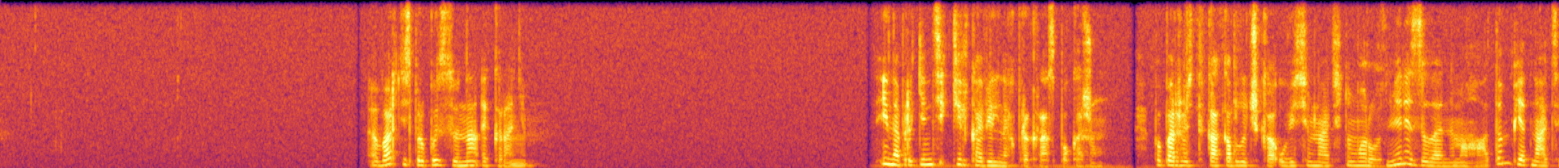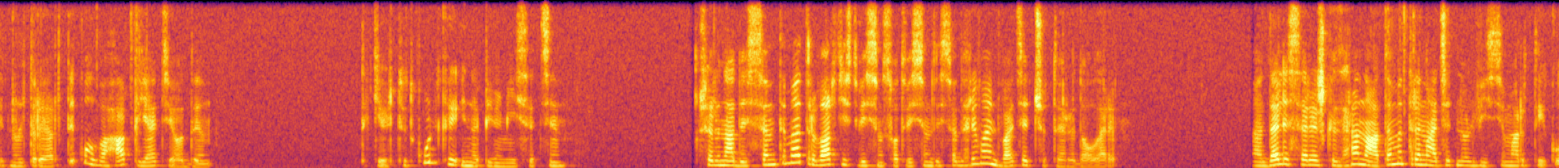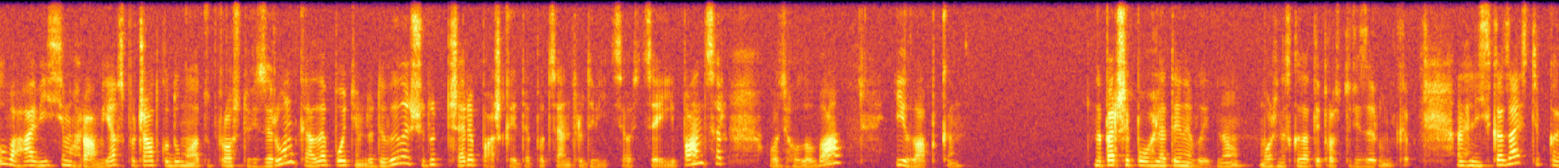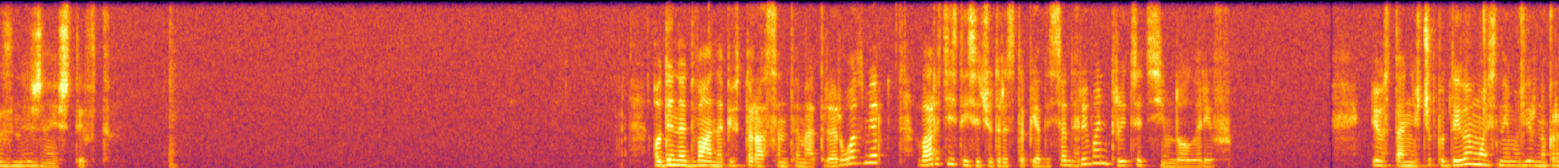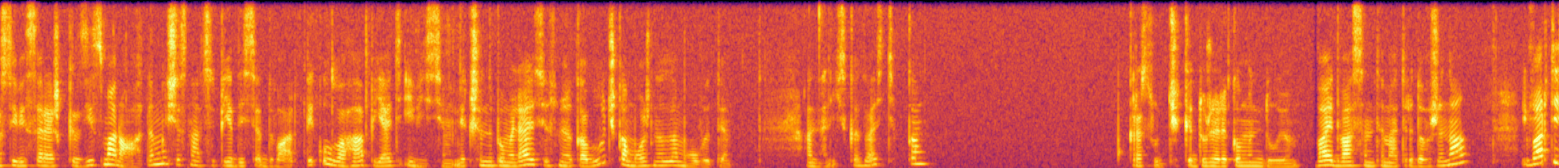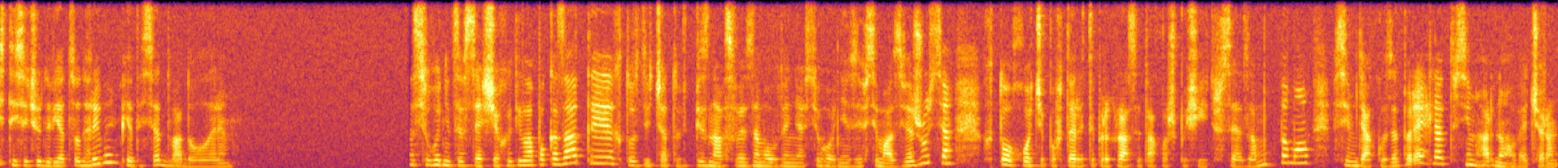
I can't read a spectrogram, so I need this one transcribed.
Вартість прописую на екрані. І наприкінці кілька вільних прикрас покажу. По-перше, ось така каблучка у 18 розмірі з зеленим агатом, 1503 артикул, вага 5,1. Такі ось тут і на півмісяці. Ширина десь сантиметр, вартість 880 гривень 24 долари. Далі сережки з гранатами 1308 артикул, вага 8 грам. Я спочатку думала тут просто візерунки, але потім додивилася, що тут черепашка йде по центру. Дивіться, ось це її панцир, ось голова і лапки. На перший погляд і не видно, можна сказати, просто візерунки. Англійська застібка, знижений штифт. Один два на 1,5 см розмір, вартість 1350 гривень 37 доларів. І останнє, що подивимось, неймовірно красиві сережки зі смарагдами 1652 артикул, вага 5,8. Якщо не помиляюсь, існує каблучка, можна замовити. Англійська застібка. Красунчики, дуже рекомендую. 2,2 см довжина і вартість 1900 гривень 52 долари. На сьогодні це все, що хотіла показати. Хто з дівчат впізнав своє замовлення сьогодні зі всіма зв'яжуся. Хто хоче повторити прикраси, також пишіть все замовимо. Всім дякую за перегляд, всім гарного вечора.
